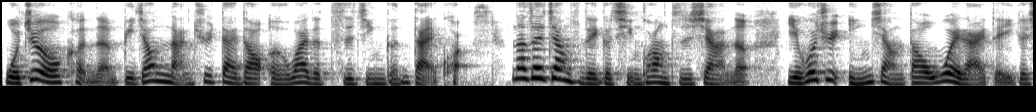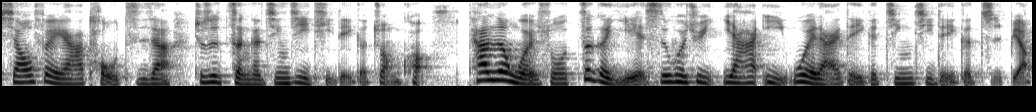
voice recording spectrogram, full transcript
我就有可能比较难去贷到额外的资金跟贷款。那在这样子的一个情况之下呢，也会去影响到未来的一个消费啊、投资啊，就是整个经济体的一个状况。他认为说，这个也是会去压抑未来的一个经济的一个指标。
